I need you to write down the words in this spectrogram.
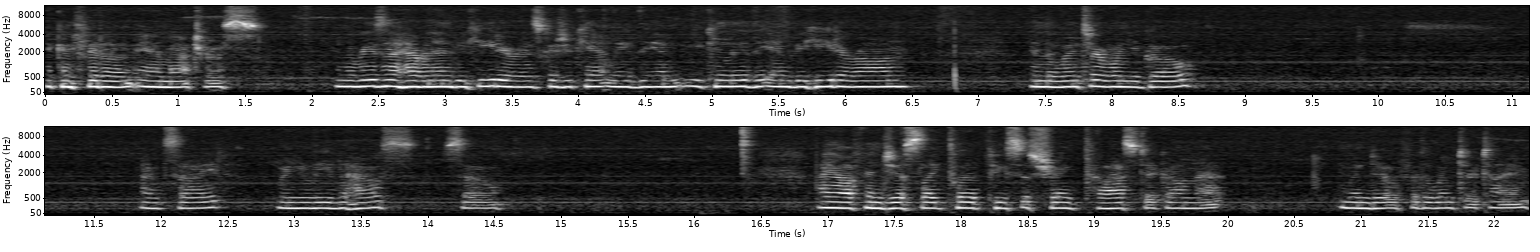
it can fit an air mattress. And the reason I have an Envi heater is because you can't leave the you can leave the Envi heater on in the winter when you go outside when you leave the house. So I often just like put a piece of shrink plastic on that window for the winter time.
